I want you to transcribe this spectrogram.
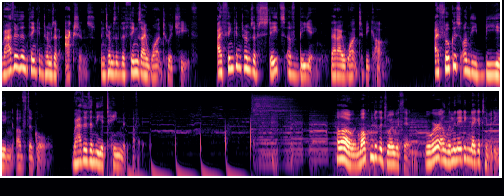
rather than think in terms of actions, in terms of the things I want to achieve. I think in terms of states of being that I want to become. I focus on the being of the goal rather than the attainment of it. Hello, and welcome to The Joy Within, where we're eliminating negativity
